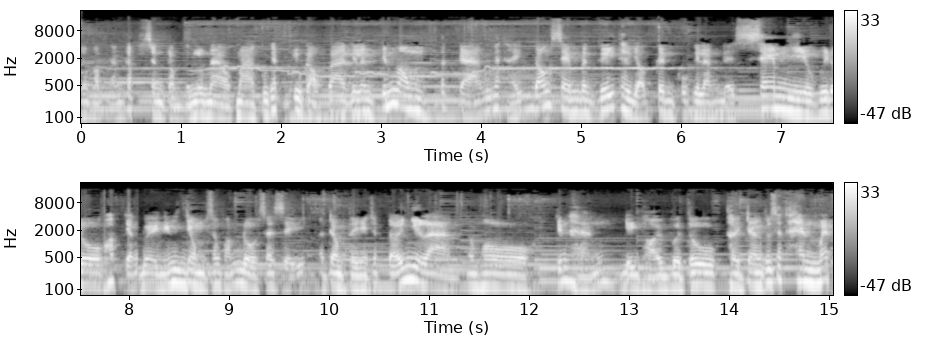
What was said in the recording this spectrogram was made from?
sản phẩm đẳng cấp sang trọng thượng lưu nào mà quý khách yêu cầu. Và kỳ lân kính mong tất cả quý khách hãy đón xem đăng ký theo dõi kênh của kỳ lân để xem nhiều video hấp dẫn về những dòng sản phẩm đồ xa xỉ ở trong thời gian sắp tới như là đồng hồ, chính hãng, điện thoại vừa tu, thời trang túi sách handmade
